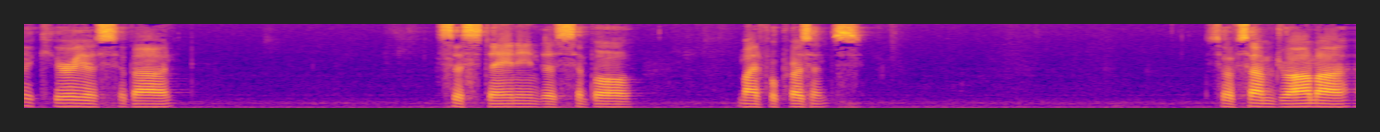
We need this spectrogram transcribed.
Really curious about sustaining this simple mindful presence. So if some drama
